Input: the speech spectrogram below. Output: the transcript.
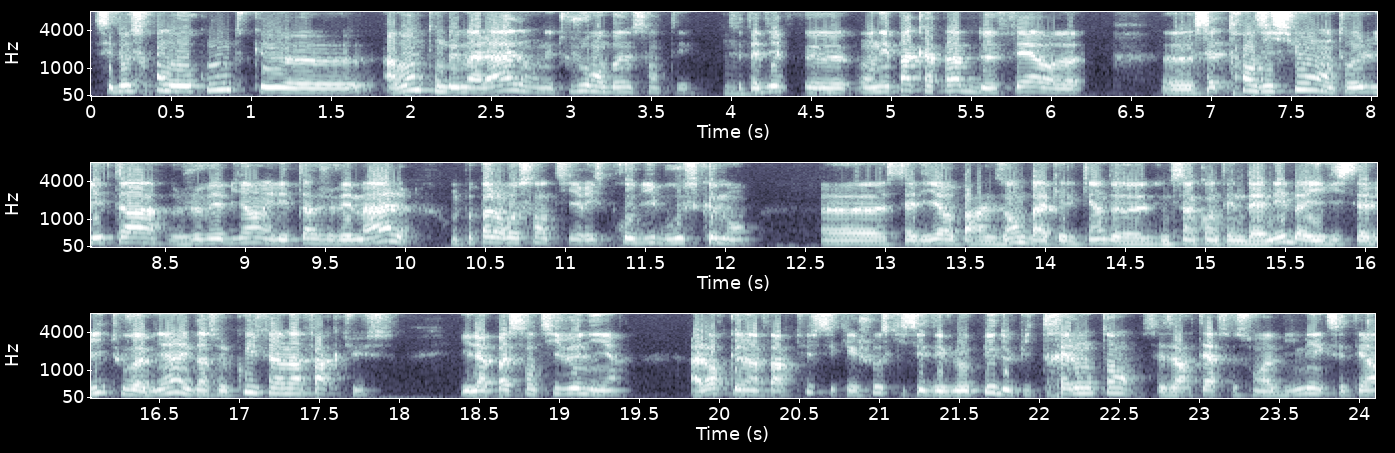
c'est de se rendre compte que euh, avant de tomber malade, on est toujours en bonne santé. Mhm. C'est-à-dire qu'on n'est pas capable de faire euh, euh, cette transition entre l'état je vais bien et l'état je vais mal. On peut pas le ressentir, il se produit brusquement. Euh, C'est-à-dire, par exemple, bah, quelqu'un d'une cinquantaine d'années, bah, il vit sa vie, tout va bien, et d'un seul coup, il fait un infarctus. Il n'a pas senti venir. Alors que l'infarctus, c'est quelque chose qui s'est développé depuis très longtemps. Ses artères se sont abîmées, etc.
